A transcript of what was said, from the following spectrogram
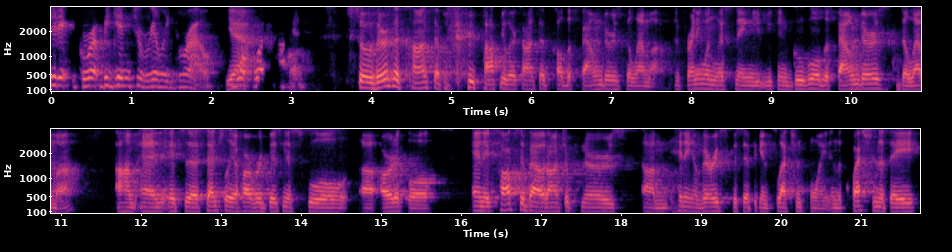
did it grow, begin to really grow? Yeah. What, what So there's a concept, a very popular concept called the founder's dilemma. And for anyone listening, you, you can Google the founder's dilemma. Um, and it's essentially a Harvard Business School uh, article. And it talks about entrepreneurs um, hitting a very specific inflection point. And the question that they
